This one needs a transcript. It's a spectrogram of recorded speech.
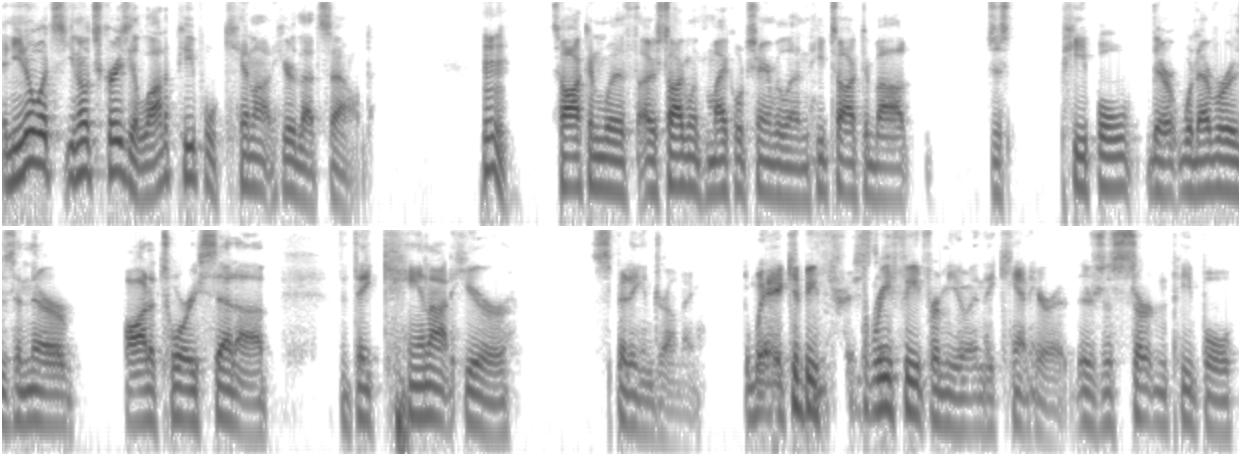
And you know what's you know what's crazy? A lot of people cannot hear that sound. Hmm. Talking with I was talking with Michael Chamberlain. He talked about just people their whatever is in their auditory setup that they cannot hear spitting and drumming. It could be three feet from you and they can't hear it. There's just certain people.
